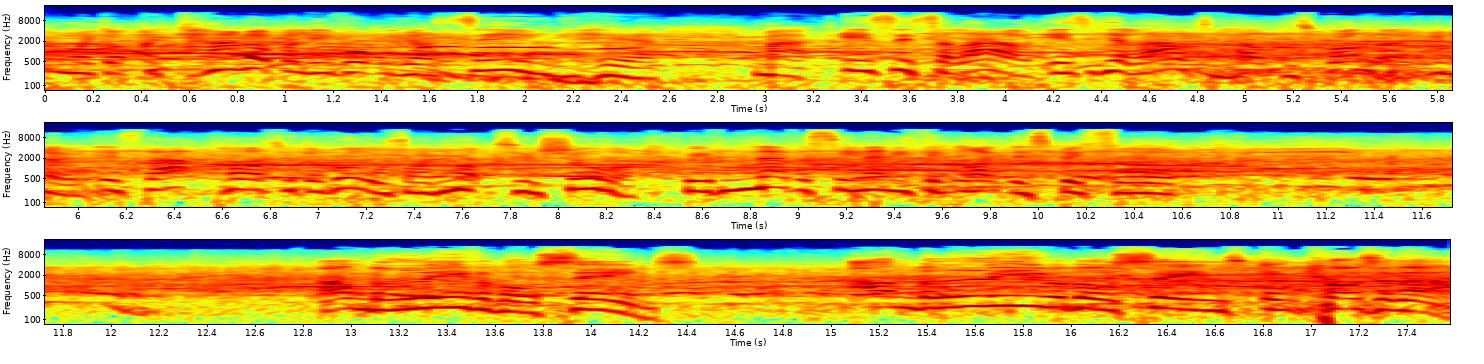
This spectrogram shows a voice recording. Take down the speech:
Oh my God, I cannot believe what we are seeing here. Matt, is this allowed? Is he allowed to help his brother? You know, is that part of the rules? I'm not too sure. We've never seen anything like this before. Unbelievable scenes. Unbelievable scenes in Cozumel.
